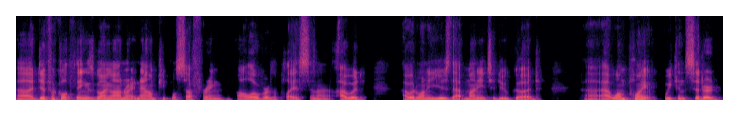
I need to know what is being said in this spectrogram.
uh, difficult things going on right now and people suffering all over the place. And I, I would, I would want to use that money to do good uh, at one point we considered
